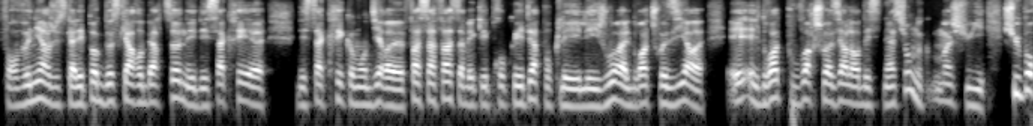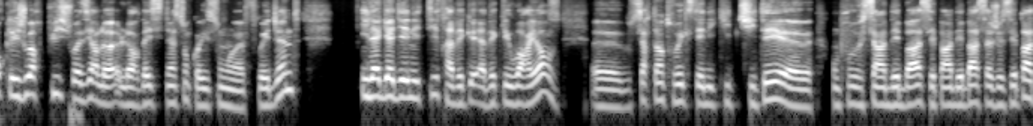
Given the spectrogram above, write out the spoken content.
Il faut revenir jusqu'à l'époque d'Oscar Robertson et des sacrés, des sacrés, comment dire, face à face avec les propriétaires pour que les, joueurs aient le droit de choisir et, le droit de pouvoir choisir leur destination. Donc moi, je suis, je suis pour que les joueurs puissent choisir leur destination quand ils sont free agent. Il a gagné les titres avec, les Warriors. Euh, certains trouvaient que c'était une équipe cheatée. Euh, c'est un débat, c'est pas un débat, ça je sais pas.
